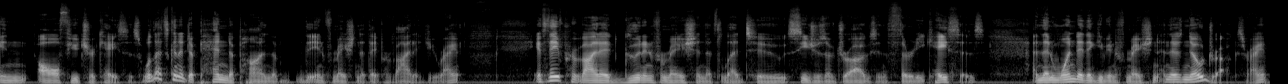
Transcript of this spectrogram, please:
in all future cases? Well, that's going to depend upon the, the information that they provided you, right? If they've provided good information that's led to seizures of drugs in 30 cases, and then one day they give you information and there's no drugs, right?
